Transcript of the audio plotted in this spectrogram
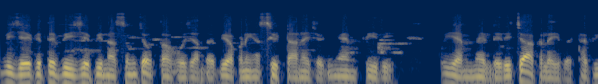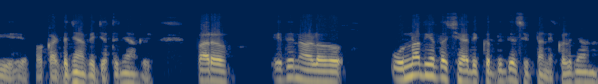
ਵੀ ਜੇ ਕਿਤੇ ਬੀਜੇਪੀ ਨਾਲ ਸਮਝੌਤਾ ਹੋ ਜਾਂਦਾ ਵੀ ਆਪਣੀਆਂ ਸੀਟਾਂ ਨੇ ਜਿਹੜੀਆਂ ਐਮਪੀ ਦੀ, ਕੋਈ ਐਮਐਲਏ ਦੀ ਝਾਕ ਲਈ ਬੈਠਾ ਵੀ ਇਹ ਆਪਾਂ ਕੱਢ ਜਾਾਂਗੇ ਜਿੱਤ ਜਾਾਂਗੇ ਪਰ ਇਹਦੇ ਨਾਲ ਉਹਨਾਂ ਦੀਆਂ ਤਾਂ ਸ਼ਾਇਦ ਇੱਕ ਅੱਧੀ ਦੀਆਂ ਸੀਟਾਂ ਨਿਕਲ ਜਾਣ,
